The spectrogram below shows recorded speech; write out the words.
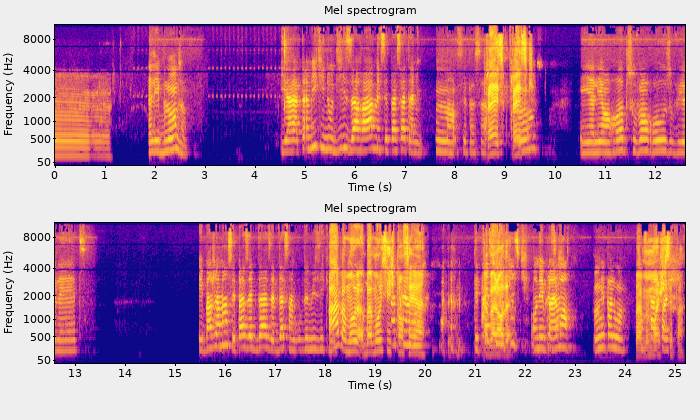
euh, Elle est blonde. Il y a Tammy qui nous dit Zara, mais c'est pas ça, Tammy. Non, c'est pas ça. Presque, presque. Et elle est en robe souvent rose ou violette. Et Benjamin, c'est pas Zebda. Zebda, c'est un groupe de musique. Ah, bah moi, bah moi aussi, je pensais. à- C'est presque, bah alors, presque. On n'est pas loin. On n'est pas loin. Bah, mais moi, je sais pas.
